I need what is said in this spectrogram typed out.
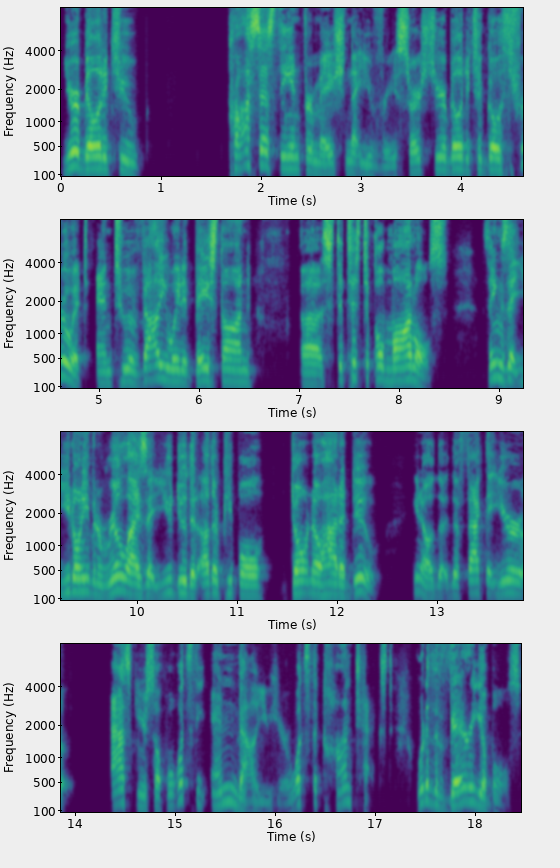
Your ability to process the information that you've researched, your ability to go through it and to evaluate it based on uh, statistical models, things that you don't even realize that you do that other people don't know how to do. You know, the, the fact that you're asking yourself, well, what's the end value here? What's the context? What are the variables?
